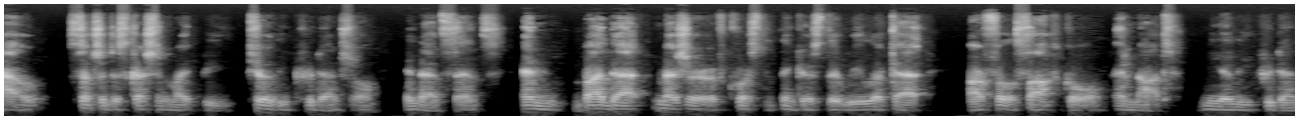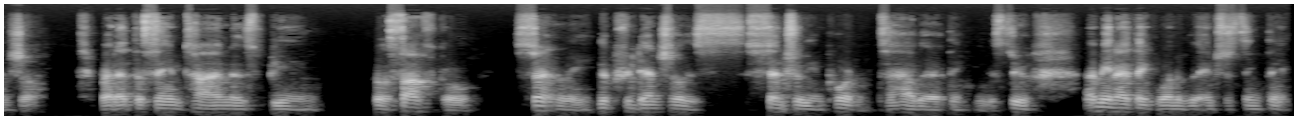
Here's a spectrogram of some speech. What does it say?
how such a discussion might be purely prudential in that sense. And by that measure, of course, the thinkers that we look at are philosophical and not merely prudential. But at the same time as being philosophical, certainly the prudential is centrally important to how they're thinking this through. I mean, I think one of the interesting th-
